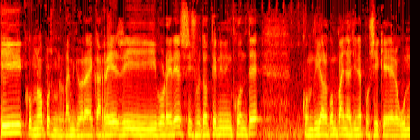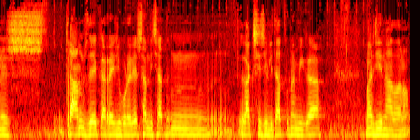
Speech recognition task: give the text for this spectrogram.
i com no, doncs, la millora de carrers i voreres i sobretot tenint en compte com deia el company Alginet, doncs sí que algunes trams de carrers i voreres s'han deixat mm, l'accessibilitat una mica marginada no?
